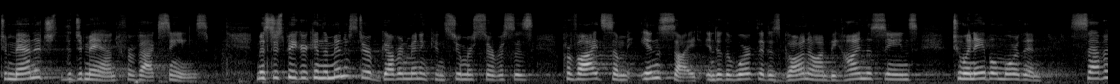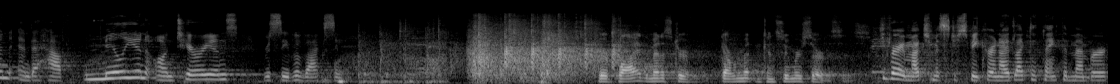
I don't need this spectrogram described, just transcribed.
to manage the demand for vaccines. Mr. Speaker, can the Minister of Government and Consumer Services provide some insight into the work that has gone on behind the scenes to enable more than seven and a half million Ontarians receive a vaccine? To reply, the Minister Government and Consumer Services. Thank you very much, Mr. Speaker, and I'd like to thank the member,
